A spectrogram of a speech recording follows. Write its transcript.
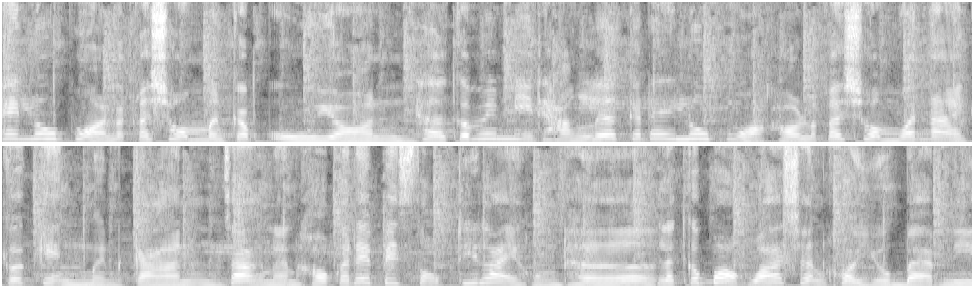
ให้ลูบหัวแล้วก็ชมเหมือนกับอูยอน เธอก็ไม่มีทางเลือกก็ได้ลูบหัวเขาแล้วก็ชมว่านายก็เก่งเหมือนกัน จากนั้นเขาก็ได้ไปซบที่ไหล่ของเธอ แล้วก็บอกว่าฉันขออยู่แบบนี้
